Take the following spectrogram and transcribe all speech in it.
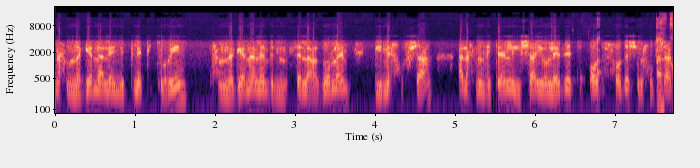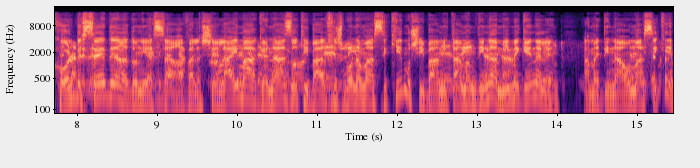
אנחנו נגן עליהם מפני פיטורים, אנחנו נגן עליהם וננסה לעזור להם בימי חופשה. אנחנו ניתן לאישה יולדת עוד חודש של חופשת הכל בסדר, אדוני השר, אבל השאלה אם ההגנה הזאת היא באה על חשבון המעסיקים או שהיא באה מטעם המדינה, מי מגן עליהם? המדינה או המעסיקים?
